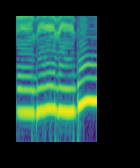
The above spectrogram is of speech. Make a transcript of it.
தேனே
